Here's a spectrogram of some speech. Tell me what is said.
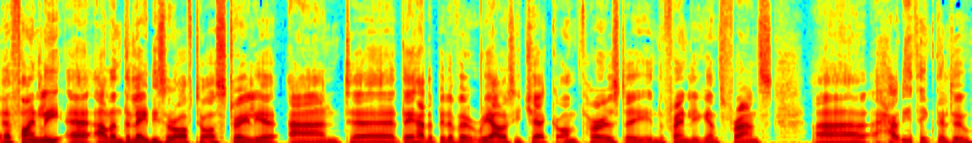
Uh, finally, uh, Alan, the ladies are off to Australia and uh, they had a bit of a reality check on Thursday in the friendly against France. Uh, how do you think they'll do?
